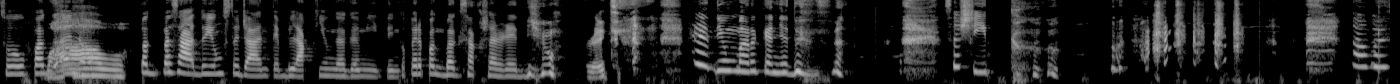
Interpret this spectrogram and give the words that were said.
So, 'pag ano, Wow. 'pag pasado yung estudyante, black yung gagamitin ko. Pero 'pag bagsak siya, red yung Red. red yung marka niya dun sa sa sheet ko. Tapos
